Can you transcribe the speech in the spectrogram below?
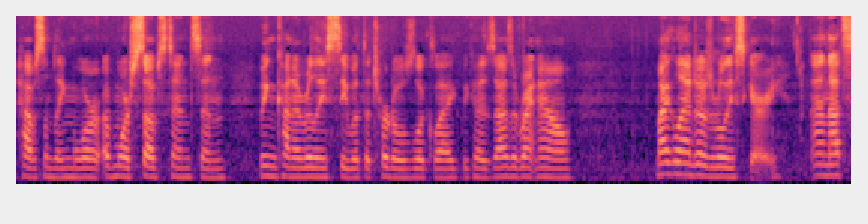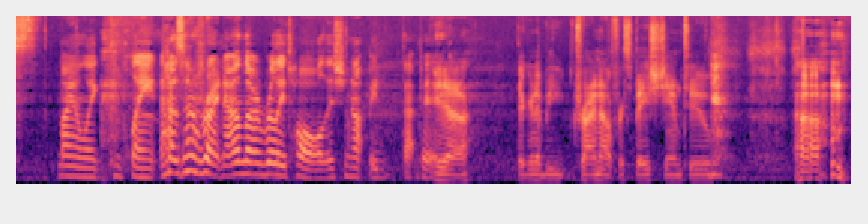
have something more of more substance and we can kind of really see what the turtles look like because as of right now Michelangelo is really scary and that's my only complaint as of right now they're really tall they should not be that big Yeah, they're gonna be trying out for Space Jam too. um,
